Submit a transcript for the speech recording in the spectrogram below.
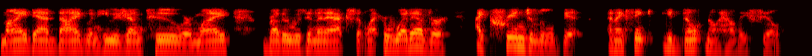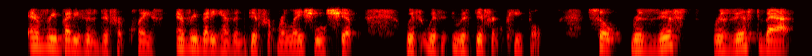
My dad died when he was young too, or my brother was in an accident, like, or whatever, I cringe a little bit. And I think you don't know how they feel everybody's at a different place everybody has a different relationship with with with different people so resist resist that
